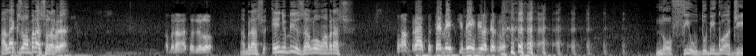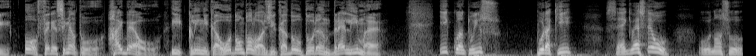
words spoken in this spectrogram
Alex, um abraço, Alex. Um abraço. Um abraço, Adelô. Abraço. Enio Bis, alô, um abraço. Um abraço, até mês que vem, viu, Adelô? no Fio do Bigode. Oferecimento: Raibel e Clínica Odontológica Doutor André Lima. E quanto isso, por aqui segue o STU, o nosso,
